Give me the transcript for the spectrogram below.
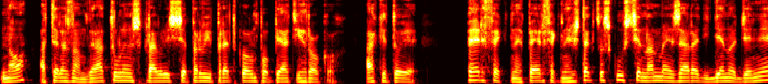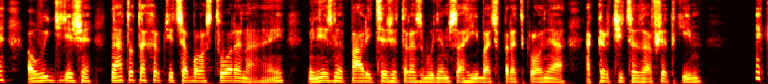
no a teraz vám gratulujem, spravili ste prvý predklon po 5 rokoch. Aké to je? Perfektné, perfektné, že takto skúste normálne zaradiť dennodenne a uvidíte, že na to tá chrbtica bola stvorená. Hej? My nie sme palice, že teraz budem sa hýbať v predklone a, a krčiť sa za všetkým. Tak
